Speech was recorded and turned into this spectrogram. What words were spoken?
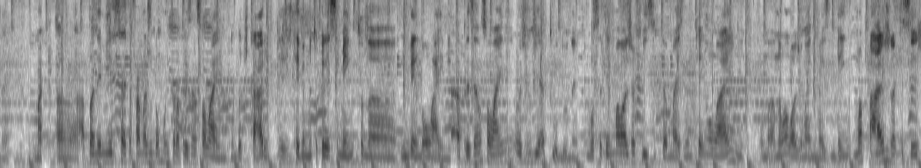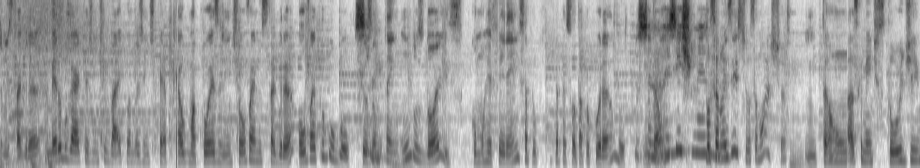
né? Mas, uh, a pandemia, de certa forma, ajudou muito na presença online. No Boticário, a gente teve muito crescimento na, em venda online. A presença online, hoje em dia, é tudo, né? Você tem uma loja física, mas não tem online, não uma loja online, mas não tem uma página que seja no Instagram. O primeiro lugar que a gente vai quando a gente quer, quer alguma coisa, a gente ou vai no Instagram ou vai pro Google. Sim. Se você não tem um dos dois como referência para o que a pessoa está procurando, você então, não existe mesmo. Você não existe, você não acha. Sim. Então, basicamente, estude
